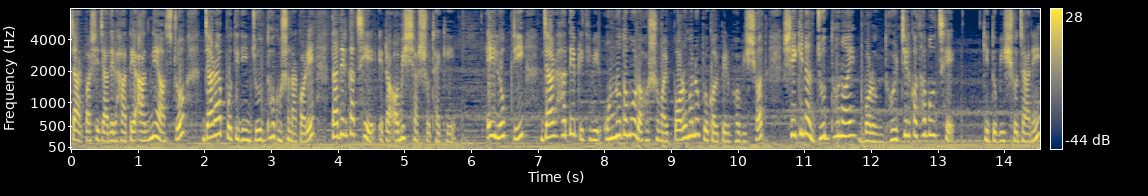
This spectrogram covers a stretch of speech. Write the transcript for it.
চারপাশে যাদের হাতে আগ্নেয়াস্ত্র, যারা প্রতিদিন যুদ্ধ ঘোষণা করে, তাদের কাছে এটা অবিশ্বাস্য থাকে। এই লোকটি, যার হাতে পৃথিবীর অন্যতম রহস্যময় পরমাণু প্রকল্পের ভবিষ্যৎ, সে কিনা যুদ্ধ নয়, বরং ধৈর্যের কথা বলছে। কিন্তু বিশ্ব জানে,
